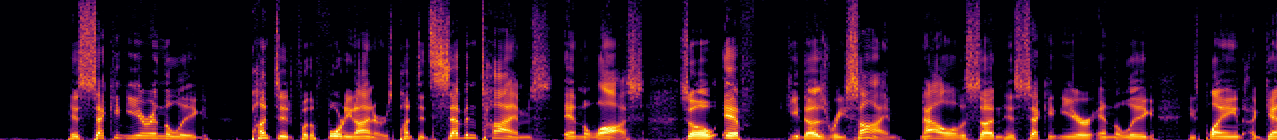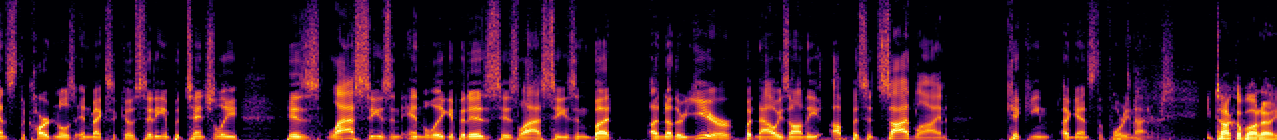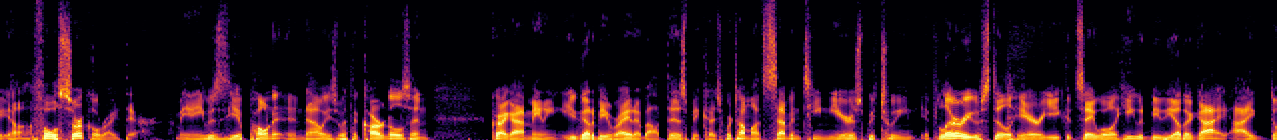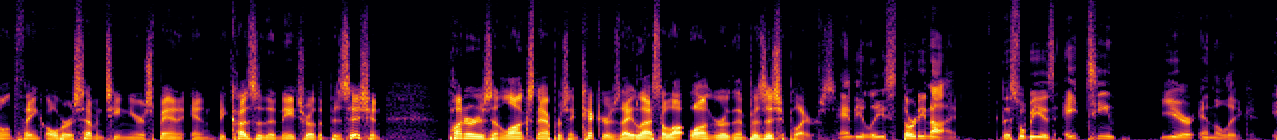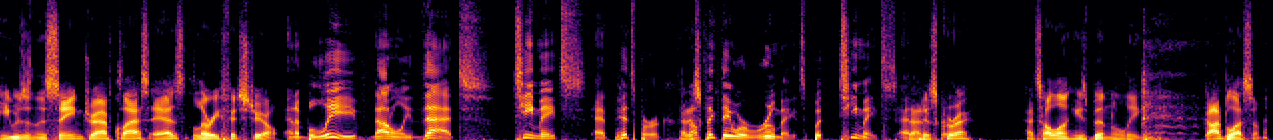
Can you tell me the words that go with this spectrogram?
his second year in the league, punted for the 49ers, punted seven times in the loss. So if he does resign, now all of a sudden his second year in the league, he's playing against the Cardinals in Mexico City and potentially his last season in the league, if it is his last season. But another year, but now he's on the opposite sideline kicking against the 49ers. You talk about a, a, full circle right there. I mean, he was the opponent, and now he's with the Cardinals. And Craig, I mean, you got to be right about this because we're talking about 17 years between. If Larry was still here, you could say, well, he would be the other guy. I don't think over a 17 year span, and because of the nature of the position, punters and long snappers and kickers, they last a lot longer than position players. Andy Lee's 39. This will be his 18th year in the league. He was in the same draft class as Larry Fitzgerald. And I believe not only that, teammates at Pittsburgh. That I don't think they were roommates, but teammates at That Pittsburgh. is correct. That's how long he's been in the league. God bless him.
